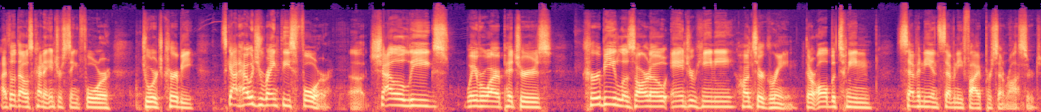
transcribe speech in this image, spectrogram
I thought that was kind of interesting for George Kirby. Scott, how would you rank these four? Uh, shallow leagues, waiver wire pitchers, Kirby, Luzardo, Andrew Heaney, Hunter Greene. They're all between 70 and 75% rostered.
